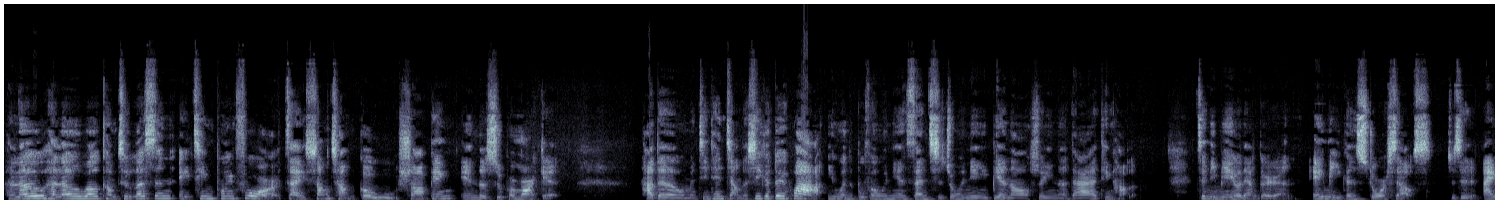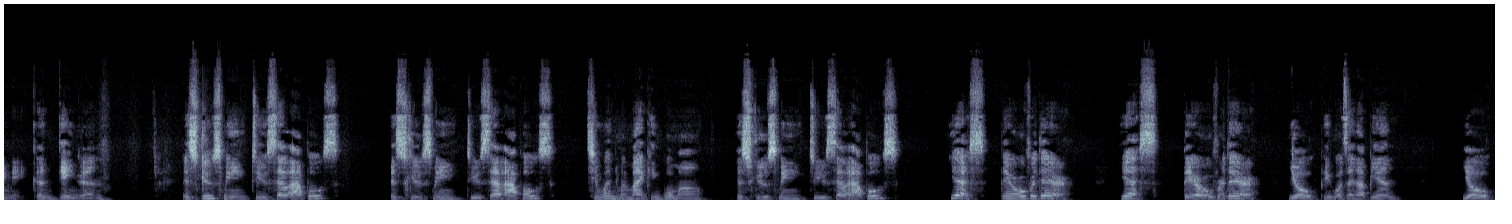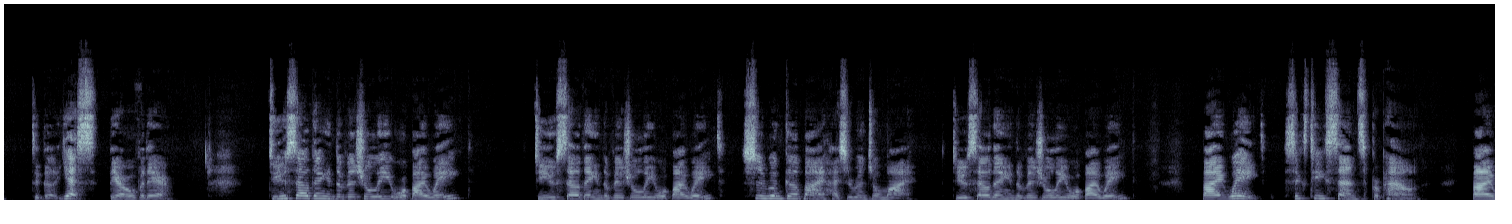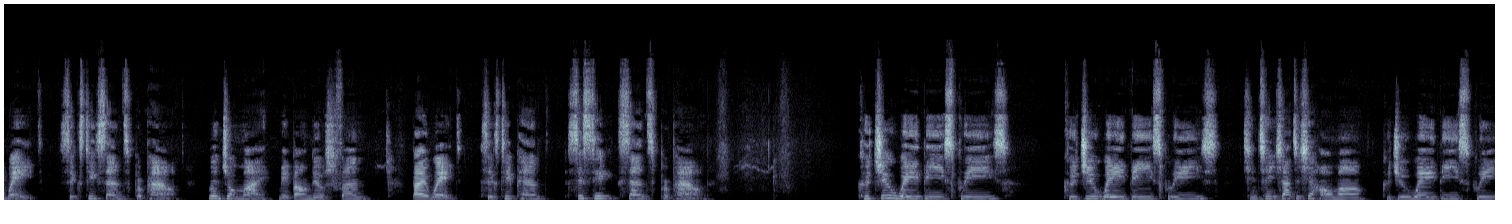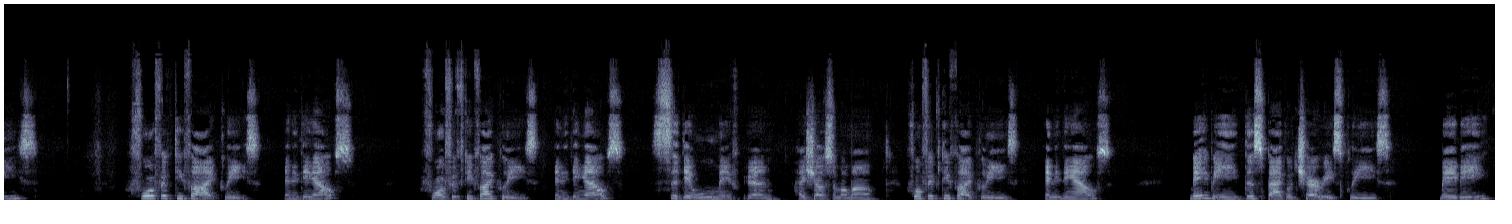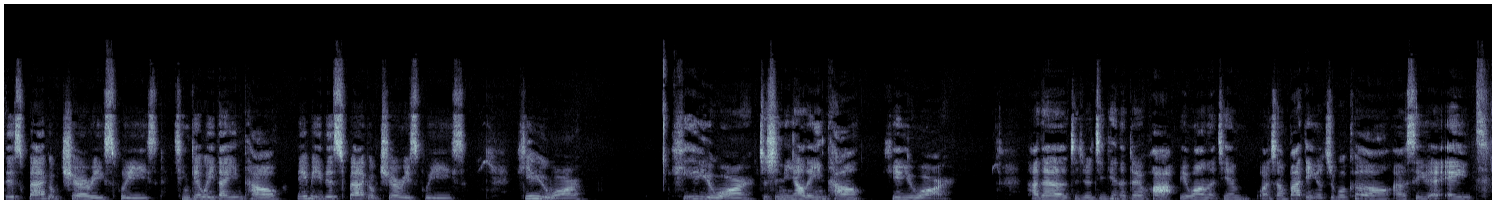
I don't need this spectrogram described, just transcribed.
Hello, hello, welcome to lesson eighteen point four，在商场购物 shopping in the supermarket。好的，我们今天讲的是一个对话，英文的部分我念三次，中文念一遍哦。所以呢，大家听好了。这里面有两个人，Amy 跟 Store Sales，就是艾美跟店员。Excuse me, do you sell apples? Excuse me, do you sell apples? 请问你们卖苹果吗？Excuse me, do you sell apples? Yes, they are over there. Yes, they are over there. 有苹果在那边。有这个 Yes, they are over there. Do you sell them individually or by weight? Do you sell them individually or by weight? 是论个卖还是论重卖？Do you sell them individually or by weight? By weight, sixty cents per pound. By weight, sixty cents per pound. 论重卖，每磅六十分。By weight, sixty pen, sixty cents per pound. Could you weigh these, please? Could you weigh these, please? 请称一下这些好吗？Could you weigh these, please? Four fifty-five, please. Anything else? Four fifty-five, please. Anything else? 四点五美元，还需要什么吗？Four fifty-five, please. Anything else? Maybe this bag of cherries, please. Maybe this bag of cherries, please. 请给我一袋樱桃。Maybe this bag of cherries, please. Here you are. Here you are. 这是你要的樱桃。Here you are. 好的，这就是今天的对话。别忘了今天晚上八点有直播课哦。I'll see you at eight.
